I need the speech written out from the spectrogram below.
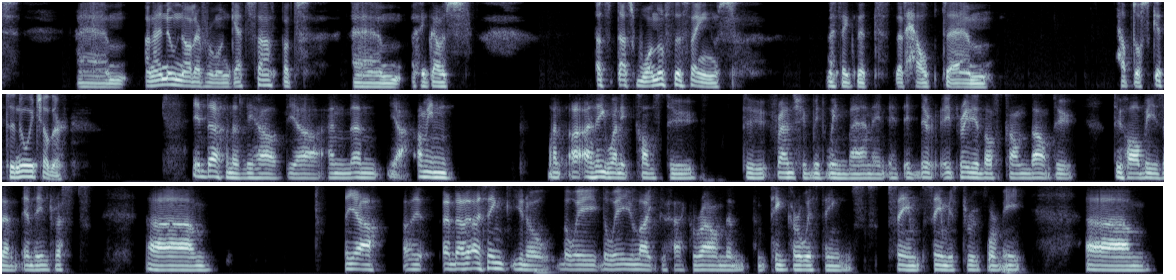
um, and I know not everyone gets that, but um, I think that was that's that's one of the things I think that that helped um, helped us get to know each other. It definitely helped, yeah, and and yeah, I mean, when I think when it comes to to friendship between men, it it, it really does come down to to hobbies and, and interests. Um, yeah, I, and I, think you know the way the way you like to hack around and, and tinker with things. Same same is true for me. Um,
